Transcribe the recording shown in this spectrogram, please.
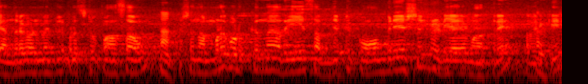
കേന്ദ്ര ഗവൺമെന്റിൽ പ്ലസ് ടു പാസ്സാവും. പക്ഷെ നമ്മൾ കൊടുക്കുന്ന അതേ സബ്ജക്റ്റ് കോമ്പിനേഷൻ റെഡിയായ മാത്രമേ അവർക്ക്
